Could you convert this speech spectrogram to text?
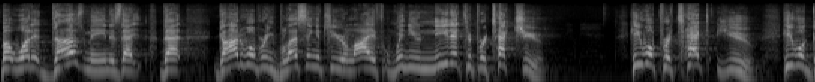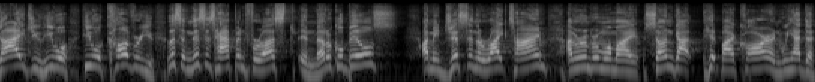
But what it does mean is that, that God will bring blessing into your life when you need it to protect you. He will protect you. He will guide you. He will, he will cover you. Listen, this has happened for us in medical bills. I mean, just in the right time. I remember when my son got hit by a car and we had to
